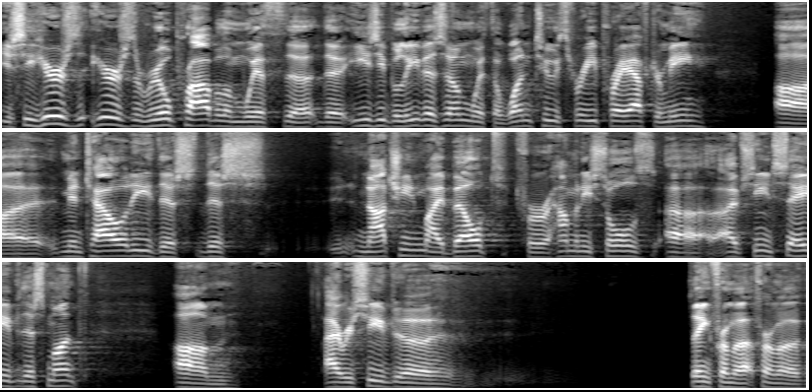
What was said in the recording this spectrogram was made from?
You see, here's, here's the real problem with the, the easy believism, with the one, two, three, pray after me uh, mentality, this, this notching my belt for how many souls uh, I've seen saved this month. Um, I received a thing from a, from a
